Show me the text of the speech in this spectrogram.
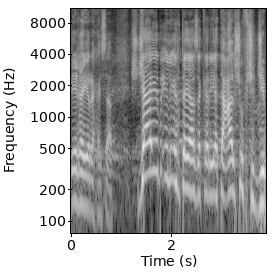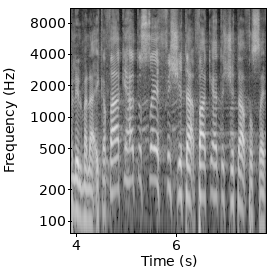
بغير حساب. جايب إلي أنت يا زكريا؟ تعال شوف شو تجيب لي الملائكة. فاكهة الصيف في الشتاء فاكهة الشتاء في الصيف.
